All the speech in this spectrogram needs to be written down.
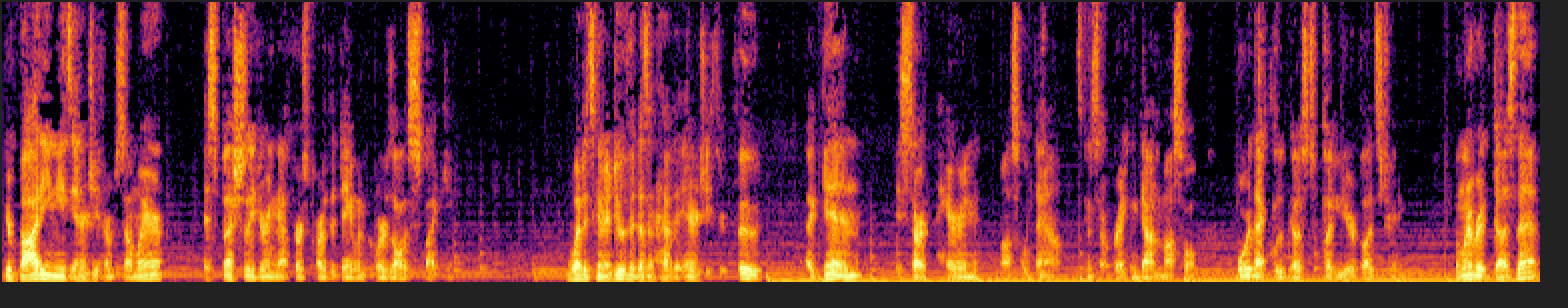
Your body needs energy from somewhere, especially during that first part of the day when cortisol is spiking what it's going to do if it doesn't have the energy through food, again, is start paring muscle down. It's going to start breaking down muscle for that glucose to put into your bloodstream. And whenever it does that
